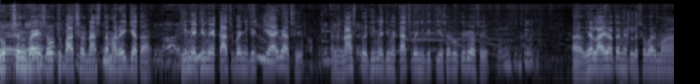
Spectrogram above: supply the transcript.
રૂપસંગભાઈ સૌથી પાછળ નાસ્તામાં રહી ગયા હતા ધીમે ધીમે કાચબાની ગતિએ આવ્યા છે અને નાસ્તો ધીમે ધીમે કાચબાની ગતિએ શરૂ કર્યો છે. વહેલા આવ્યા હતા ને એટલે સવારમાં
